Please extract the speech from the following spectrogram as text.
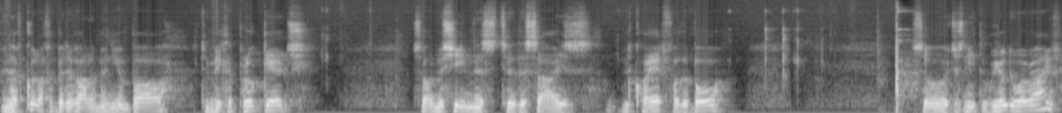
And I've cut off a bit of aluminium bar to make a plug gauge. So I'll machine this to the size required for the bore so I just need the wheel to arrive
